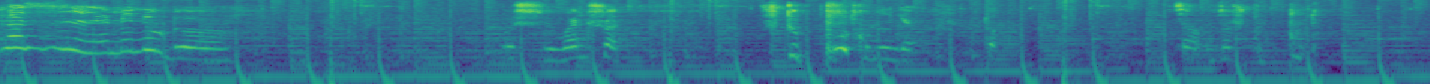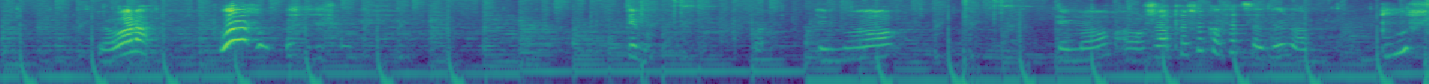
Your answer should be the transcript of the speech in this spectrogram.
vas-y, mes noobs Moi je suis one shot. Je te poutre mon gars. Tiens, viens, je te poutre. Ben voilà. T'es mort. T'es mort. T'es mort. Alors j'ai l'impression qu'en fait ça donne un boost.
